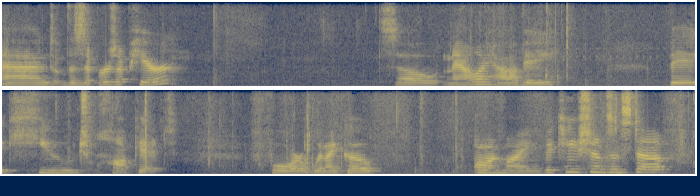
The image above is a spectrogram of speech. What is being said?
and the zipper's up here. So now I have a big, huge pocket for when I go on my vacations and stuff.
